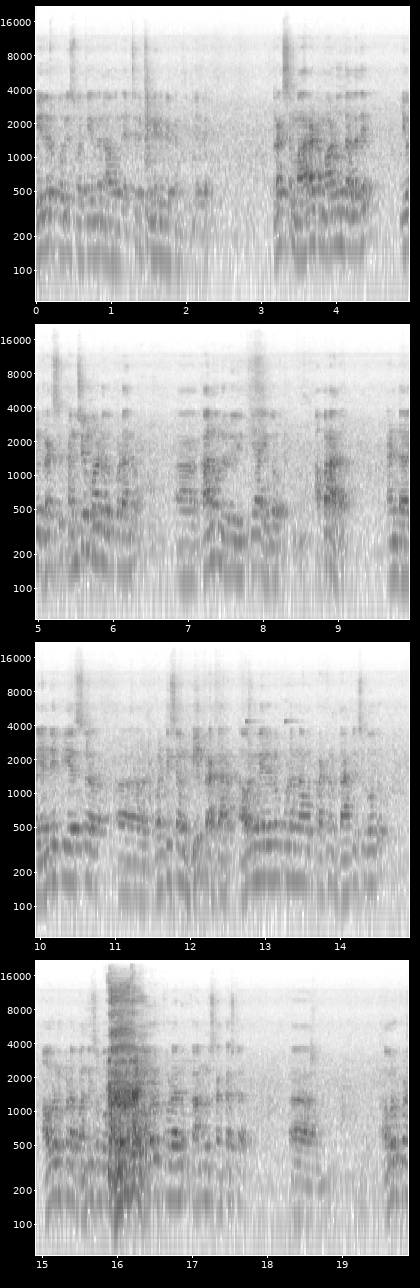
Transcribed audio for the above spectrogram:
ಬೀದರ್ ಪೊಲೀಸ್ ವತಿಯಿಂದ ನಾವು ಒಂದು ಎಚ್ಚರಿಕೆ ನೀಡಬೇಕಂತಿದ್ದೇವೆ. ಡ್ರಗ್ಸ್ ಮಾರಾಟ ಮಾಡುವುದಲ್ಲದೆ ಇವನ್ ಡ್ರಗ್ಸ್ ಕನ್ಸ್ಯೂಮ್ ಮಾಡೋದು ಕೂಡ ಕಾನೂನು ರೀತಿಯ ಇದು ಅಪರಾಧ. And N D P S twenty seven B ಪ್ರಕಾರ, ಅವರ ಮೇಲೂ ಕೂಡ ನಾವು ಪ್ರಕರಣ ದಾಖಲಿಸಬಹುದು. ಅವರನ್ನು ಕೂಡ ಬಂಧಿಸಬಹುದು. ಅವರು ಕೂಡ ಕಾನೂನು ಸಂಕಷ್ಟ ಅವರು ಕೂಡ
